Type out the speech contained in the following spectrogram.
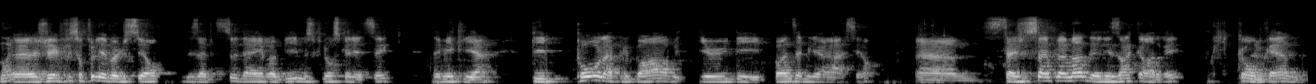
je vérifie surtout l'évolution des aptitudes d'aérobie musculo-squelettiques de mes clients. Puis pour la plupart, il y a eu des bonnes améliorations. Euh, c'est juste simplement de les encadrer pour qu'ils comprennent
